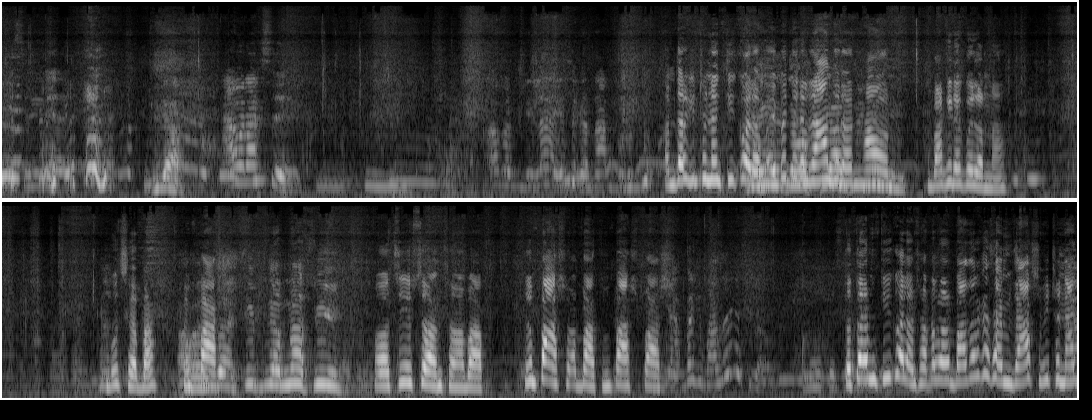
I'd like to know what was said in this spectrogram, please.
দিয়েছি জিরা আবার দিলা এসে গা দাঁত বড়। আমি তার কিছু না কি করলাম এবার তো রান্ধা খাওয়ান বাকিটা কইলাম না। বুঝছ বা? তুমি পাস। না ও চিপস আনছো বাপ। তুমি পাস বাবা তুমি পাস পাস। বাজারে তো আমি কি করলাম? সকালবেলা বাজার গেছে আমি যাস পিঠে নাক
